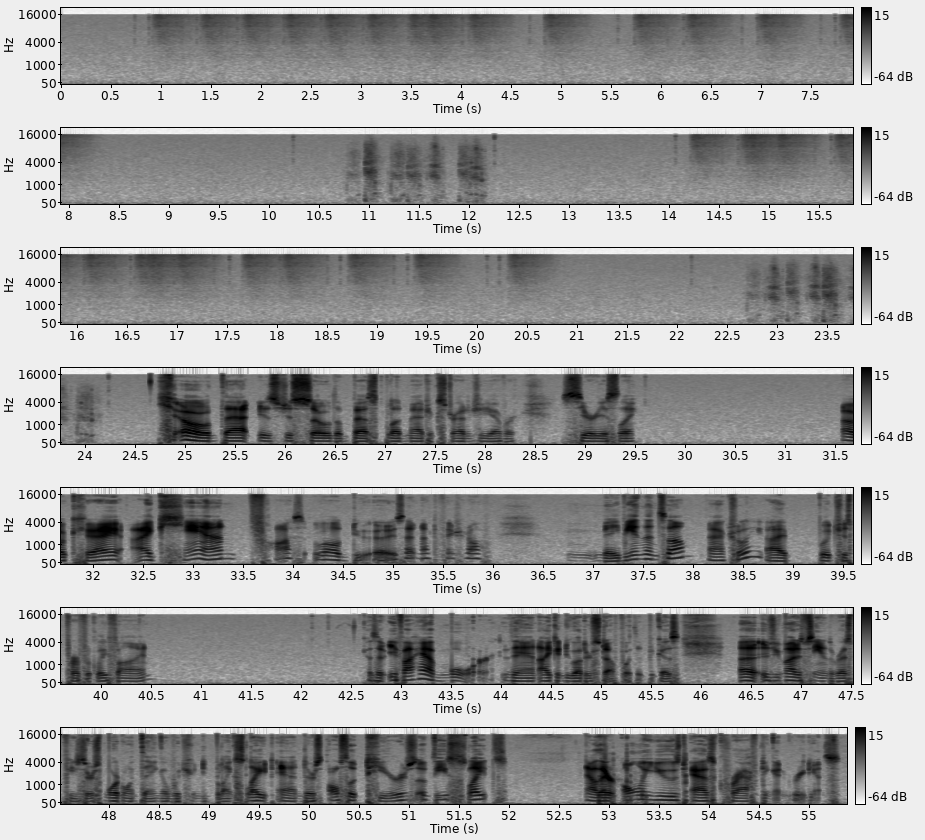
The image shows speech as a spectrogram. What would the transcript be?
Oh, that is just so the best blood magic strategy ever. Seriously. Okay, I can possibly, well, do, uh, is that enough to finish it off? Maybe and then some, actually, I, which is perfectly fine. Because if, I have more, then I can do other stuff with it, because uh, as you might have seen in the recipes, there's more than one thing of which you need blank slate, and there's also tiers of these slates. Now, they're only used as crafting ingredients.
